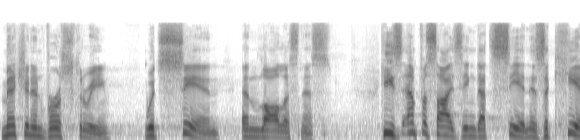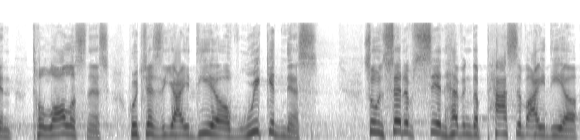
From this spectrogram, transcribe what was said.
mentioned in verse 3 with sin and lawlessness. He's emphasizing that sin is akin to lawlessness, which has the idea of wickedness. So instead of sin having the passive idea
